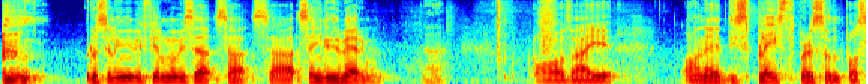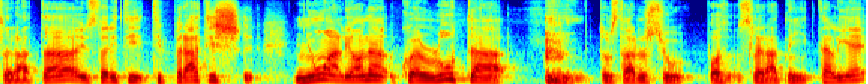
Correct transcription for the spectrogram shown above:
Rossellinivi filmovi sa, sa, sa, sa Ingrid Bergman. Da, da. Ovaj, ona je displaced person posle rata i u stvari ti, ti pratiš nju, ali ona koja luta tom stvarnošću posle ratne Italije,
